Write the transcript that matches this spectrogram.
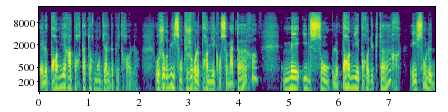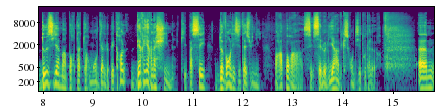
et le premier importateur mondial de pétrole. Aujourd'hui, ils sont toujours le premier consommateur, mais ils sont le premier producteur et ils sont le deuxième importateur mondial de pétrole derrière la Chine, qui est passée devant les États-Unis par rapport à. C'est le lien avec ce qu'on disait tout à l'heure. Euh,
